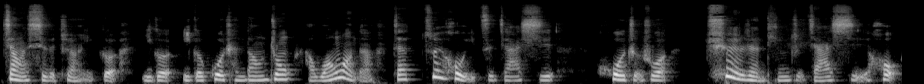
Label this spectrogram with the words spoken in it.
降息的这样一个一个一个过程当中啊，往往呢，在最后一次加息，或者说。确认停止加息以后，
